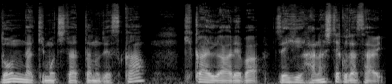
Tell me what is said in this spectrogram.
どんな気持ちだったのですか？機会があれば、ぜひ話してください。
